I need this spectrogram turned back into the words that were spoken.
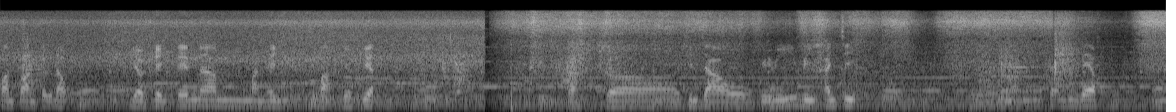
hoàn toàn tự động điều chỉnh trên ờ, màn hình bảng điều khiển vâng, uh, xin chào quý vị, vị anh chị xem video Đấy.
